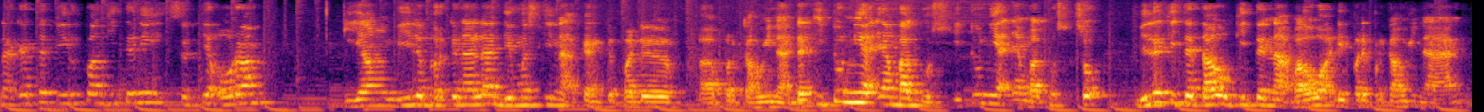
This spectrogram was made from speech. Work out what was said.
nak kata kehidupan kita ni setiap orang yang bila berkenalan dia mesti nakkan kepada uh, perkahwinan dan itu niat yang bagus. Itu niat yang bagus. So bila kita tahu kita nak bawa dia pada perkahwinan,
